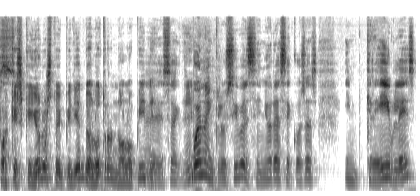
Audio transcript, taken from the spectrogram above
Porque es que yo lo estoy pidiendo, el otro no lo pide. ¿eh? Bueno, inclusive el Señor hace cosas increíbles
